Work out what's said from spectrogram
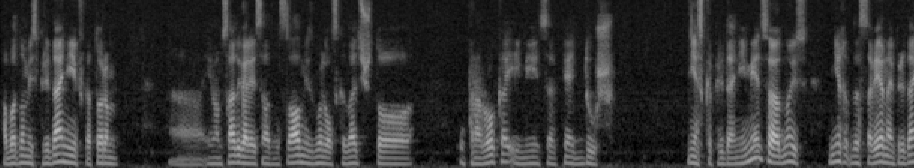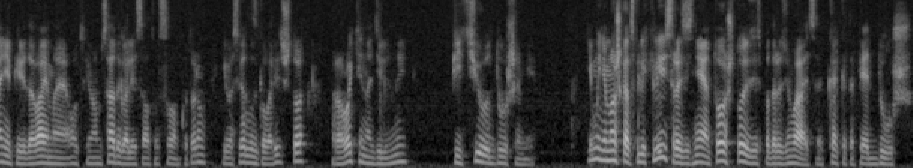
об одном из преданий, в котором имам Садык, алейсалату изволил сказать, что у пророка имеется пять душ. Несколько преданий имеется. Одно из них достоверное предание, передаваемое от имам алейсалату в котором его светлость говорит, что пророки наделены пятью душами. И мы немножко отвлеклись, разъясняя то, что здесь подразумевается, как это пять душ.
